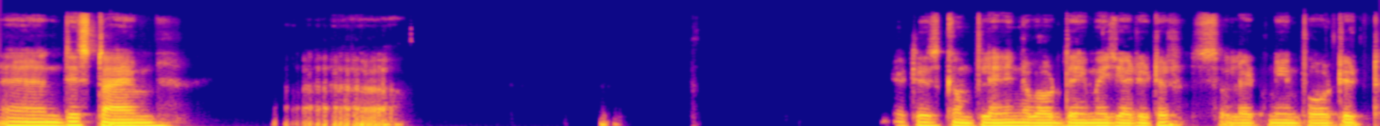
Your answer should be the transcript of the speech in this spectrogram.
and this time uh, it is complaining about the image editor. So let me import it.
